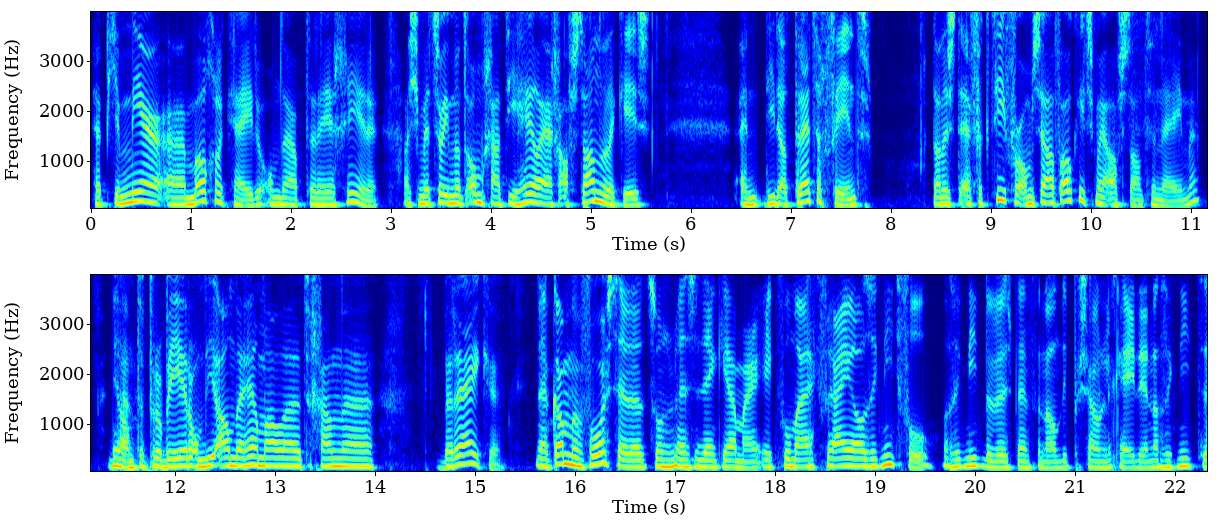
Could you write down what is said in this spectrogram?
heb je meer uh, mogelijkheden om daarop te reageren. Als je met zo iemand omgaat die heel erg afstandelijk is en die dat prettig vindt, dan is het effectiever om zelf ook iets meer afstand te nemen. Ja. Dan te proberen om die ander helemaal uh, te gaan uh, bereiken. Dan kan ik me voorstellen dat soms mensen denken: ja, maar ik voel me eigenlijk vrijer als ik niet voel. Als ik niet bewust ben van al die persoonlijkheden en als ik niet.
